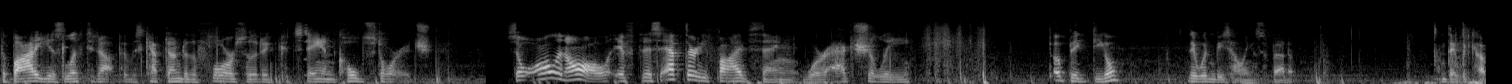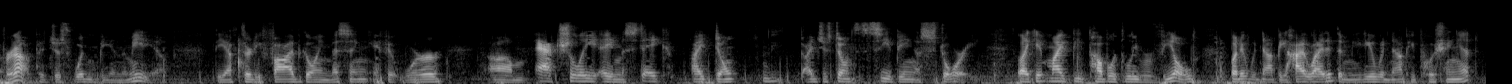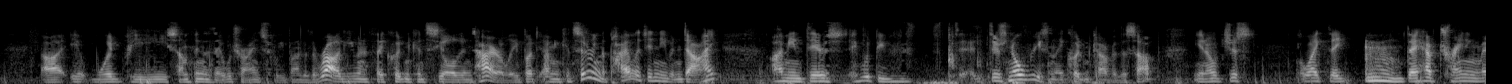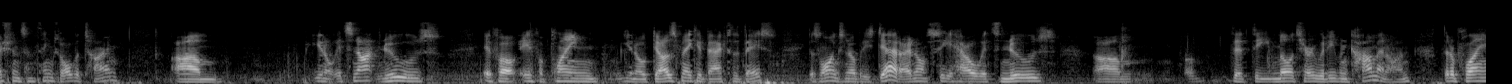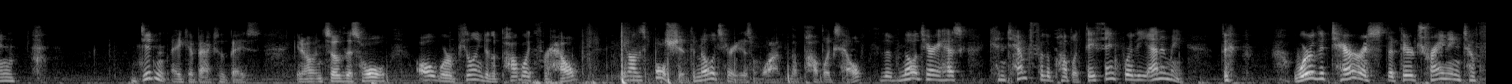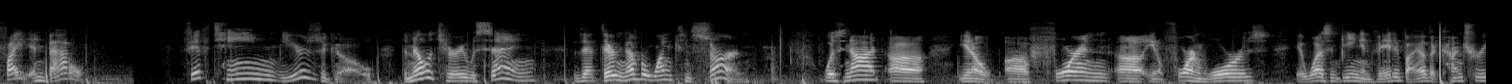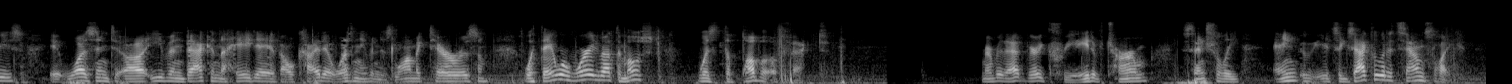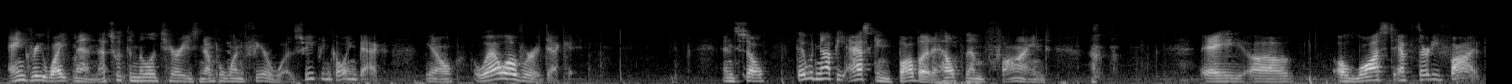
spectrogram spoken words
the body is lifted up. It was kept under the floor so that it could stay in cold storage. So all in all, if this F-35 thing were actually a big deal, they wouldn't be telling us about it. They would cover it up. It just wouldn't be in the media. The F-35 going missing, if it were um, actually a mistake, I don't, I just don't see it being a story. Like it might be publicly revealed, but it would not be highlighted. The media would not be pushing it. Uh, it would be something that they would try and sweep under the rug, even if they couldn't conceal it entirely. But I mean, considering the pilot didn't even die, I mean, there's it would be there's no reason they couldn't cover this up. You know, just like they they have training missions and things all the time. Um, you know, it's not news if a if a plane you know does make it back to the base, as long as nobody's dead. I don't see how it's news um, that the military would even comment on that a plane didn't make it back to the base. You know, and so this whole oh we're appealing to the public for help. You know, this bullshit. The military doesn't want the public's help. The military has contempt for the public. They think we're the enemy. we're the terrorists that they're training to fight in battle. 15 years ago, the military was saying that their number one concern was not, uh, you know, uh, foreign, uh, you know, foreign wars. It wasn't being invaded by other countries. It wasn't uh, even back in the heyday of Al Qaeda. It wasn't even Islamic terrorism. What they were worried about the most was the Bubba effect. Remember that very creative term? Essentially, it's exactly what it sounds like angry white men. That's what the military's number one fear was. We've been going back, you know, well over a decade. And so they would not be asking Bubba to help them find a, uh, a lost F-35.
